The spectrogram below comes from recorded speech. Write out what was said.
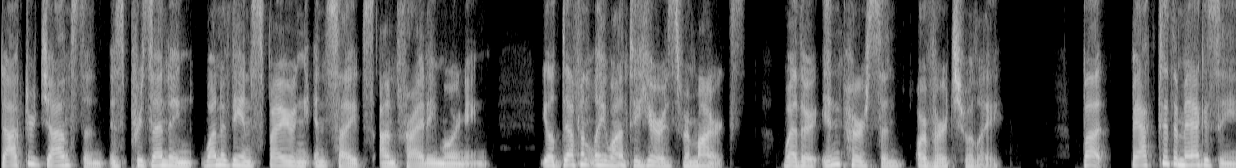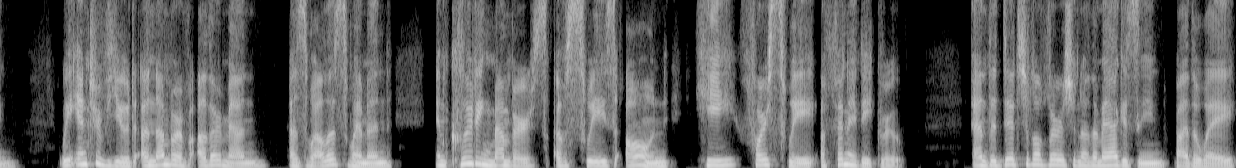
Dr. Johnson is presenting one of the inspiring insights on Friday morning. You'll definitely want to hear his remarks, whether in person or virtually. But back to the magazine, we interviewed a number of other men as well as women, including members of SWE's own He for SWE affinity group. And the digital version of the magazine, by the way,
